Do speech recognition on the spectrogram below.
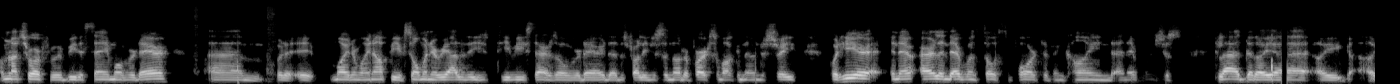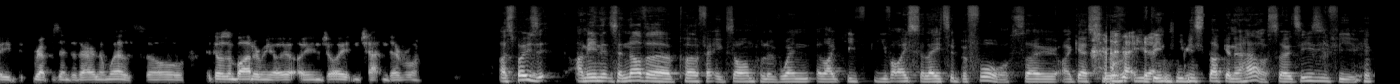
I'm not sure if it would be the same over there. Um, but it, it, might or might not be. If so many reality TV stars over there, that it's probably just another person walking down the street. But here in Ireland, everyone's so supportive and kind, and everyone's just glad that I uh, I I represented Ireland well. So it doesn't bother me. I, I enjoy it and chatting to everyone. I suppose. I mean, it's another perfect example of when like you've you've isolated before. So I guess you have yeah. been you've been stuck in a house, so it's easy for you.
